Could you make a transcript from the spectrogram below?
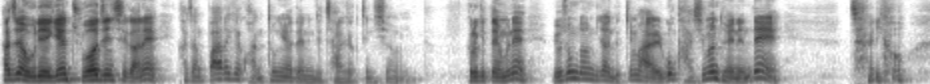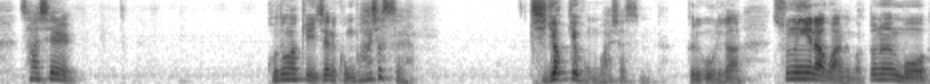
하지만 우리에게 주어진 시간에 가장 빠르게 관통해야 되는 게 자격증 시험입니다. 그렇기 때문에 이 정도는 그냥 느낌 알고 가시면 되는데 자, 이거 사실 고등학교 이전에 공부하셨어요. 지겹게 공부하셨습니다. 그리고 우리가 수능이라고 하는 것 또는 뭐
